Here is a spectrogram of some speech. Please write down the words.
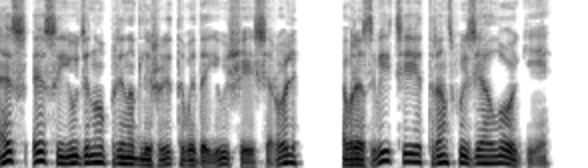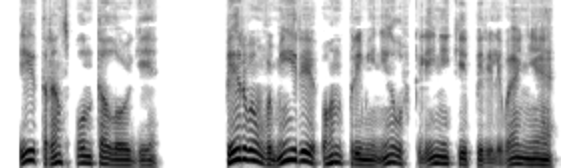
С.С. Юдину принадлежит выдающаяся роль в развитии трансфузиологии и трансплантологии, Первым в мире он применил в клинике переливание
